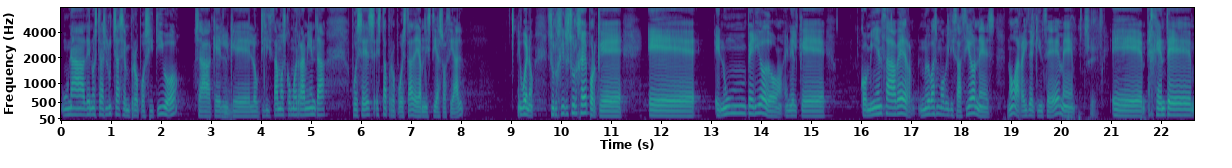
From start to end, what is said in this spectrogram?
una de nuestras luchas en propositivo, o sea, que, el, mm. que lo utilizamos como herramienta, pues es esta propuesta de amnistía social. Y bueno, surgir surge porque eh, en un periodo en el que comienza a haber nuevas movilizaciones, ¿no? A raíz del 15M, eh, gente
